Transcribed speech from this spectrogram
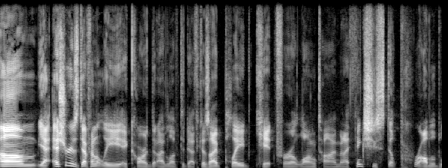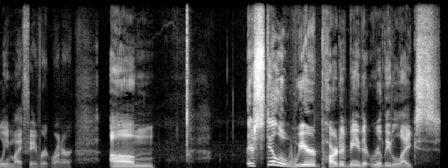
Um, yeah, Escher is definitely a card that I love to death because I played Kit for a long time, and I think she's still probably my favorite runner. Um, there's still a weird part of me that really likes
